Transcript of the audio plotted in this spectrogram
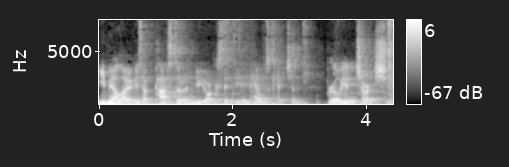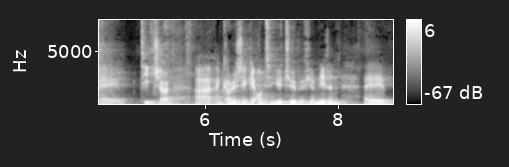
email out. He's a pastor in New York City in Hell's Kitchen. Brilliant church uh, teacher. Uh, encourage you to get onto YouTube if you're needing uh,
